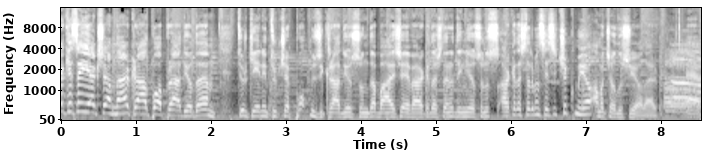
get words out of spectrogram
Herkese iyi akşamlar. Kral Pop Radyo'da, Türkiye'nin Türkçe pop müzik radyosunda Bayece ve arkadaşlarını dinliyorsunuz. Arkadaşlarımın sesi çıkmıyor ama çalışıyorlar. Evet.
